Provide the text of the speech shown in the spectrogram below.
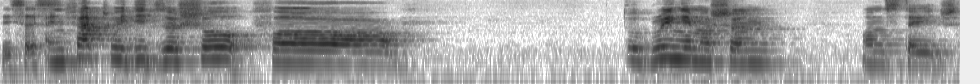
this is... In fact, we did the show for to bring emotion on stage.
